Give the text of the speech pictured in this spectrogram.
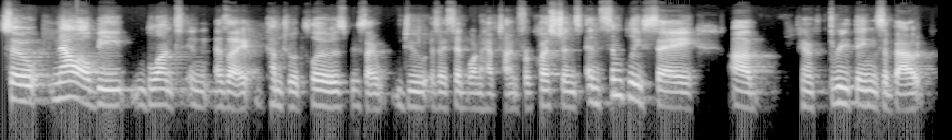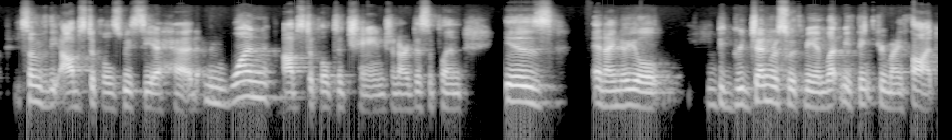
So now I'll be blunt in, as I come to a close, because I do, as I said, want to have time for questions, and simply say uh, kind of three things about some of the obstacles we see ahead. I mean, one obstacle to change in our discipline is, and I know you'll be generous with me and let me think through my thought,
